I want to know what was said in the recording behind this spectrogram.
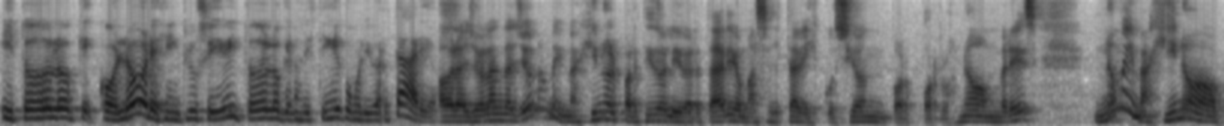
y todo lo que, colores inclusive, y todo lo que nos distingue como libertarios. Ahora, Yolanda, yo no me imagino el Partido Libertario, más allá de esta discusión por, por los nombres, no me imagino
